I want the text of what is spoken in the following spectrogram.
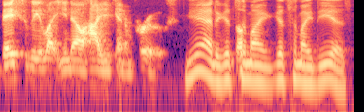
basically let you know how you can improve. Yeah, to get some i- get some ideas.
